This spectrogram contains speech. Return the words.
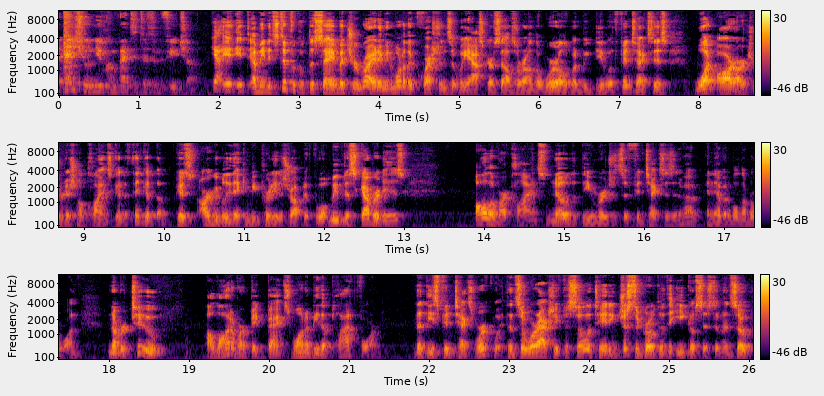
potential new competitors in the future. Yeah, it, it, I mean, it's difficult to say, but you're right. I mean, one of the questions that we ask ourselves around the world when we deal with fintechs is what are our traditional clients going to think of them? Because arguably they can be pretty disruptive. What we've discovered is all of our clients know that the emergence of fintechs is inevitable, number one. Number two, a lot of our big banks want to be the platform that these fintechs work with. And so we're actually facilitating just the growth of the ecosystem. And so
